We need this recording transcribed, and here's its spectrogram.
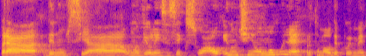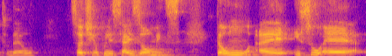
para denunciar uma violência sexual e não tinha uma mulher para tomar o depoimento dela. Só tinha policiais homens. Então, é, isso é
